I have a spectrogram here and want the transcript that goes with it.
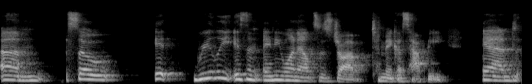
Um, so, it really isn't anyone else's job to make us happy. And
